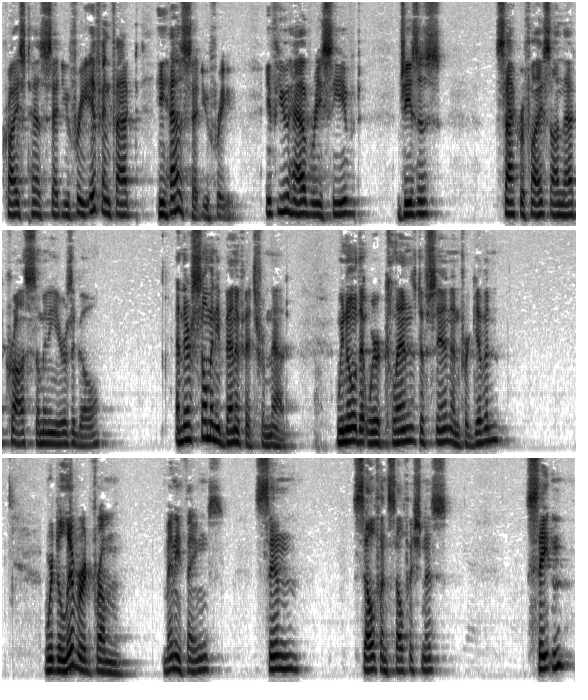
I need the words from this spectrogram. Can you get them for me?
Christ has set you free, if in fact he has set you free. If you have received Jesus' sacrifice on that cross so many years ago, and there's so many benefits from that. We know that we're cleansed of sin and forgiven. We're delivered from many things sin, self and selfishness, Satan,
